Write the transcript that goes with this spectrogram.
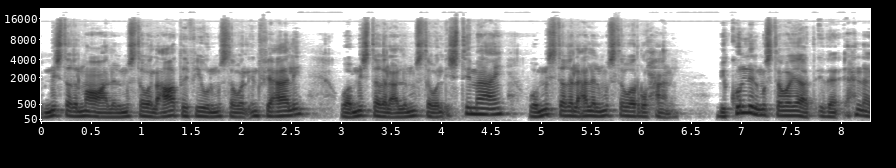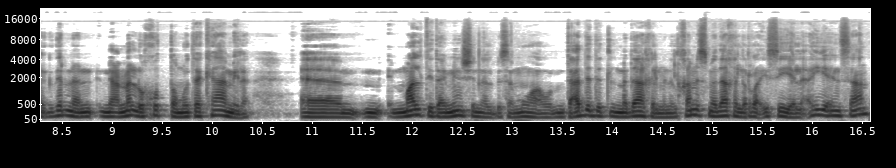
بنشتغل معه على المستوى العاطفي والمستوى الانفعالي وبنشتغل على المستوى الاجتماعي وبنشتغل على المستوى الروحاني. بكل المستويات. إذا إحنا قدرنا نعمل له خطة متكاملة مالتي دايمنشنال بسموها متعددة المداخل من الخمس مداخل الرئيسية لأي إنسان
